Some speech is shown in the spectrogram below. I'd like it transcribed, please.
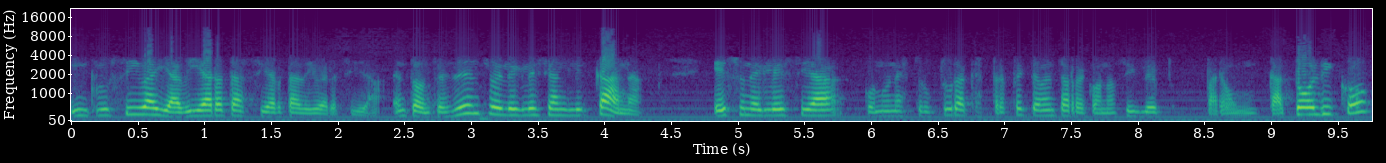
inclusiva y abierta a cierta diversidad. Entonces, dentro de la Iglesia anglicana, es una iglesia con una estructura que es perfectamente reconocible para un católico,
